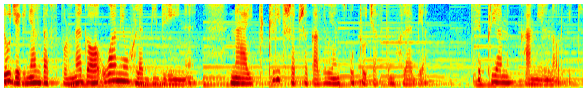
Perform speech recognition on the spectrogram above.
Ludzie Gniazda Wspólnego łamią chleb biblijny, najtkliwsze przekazując uczucia w tym chlebie. Cyprian Kamil Norwid.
